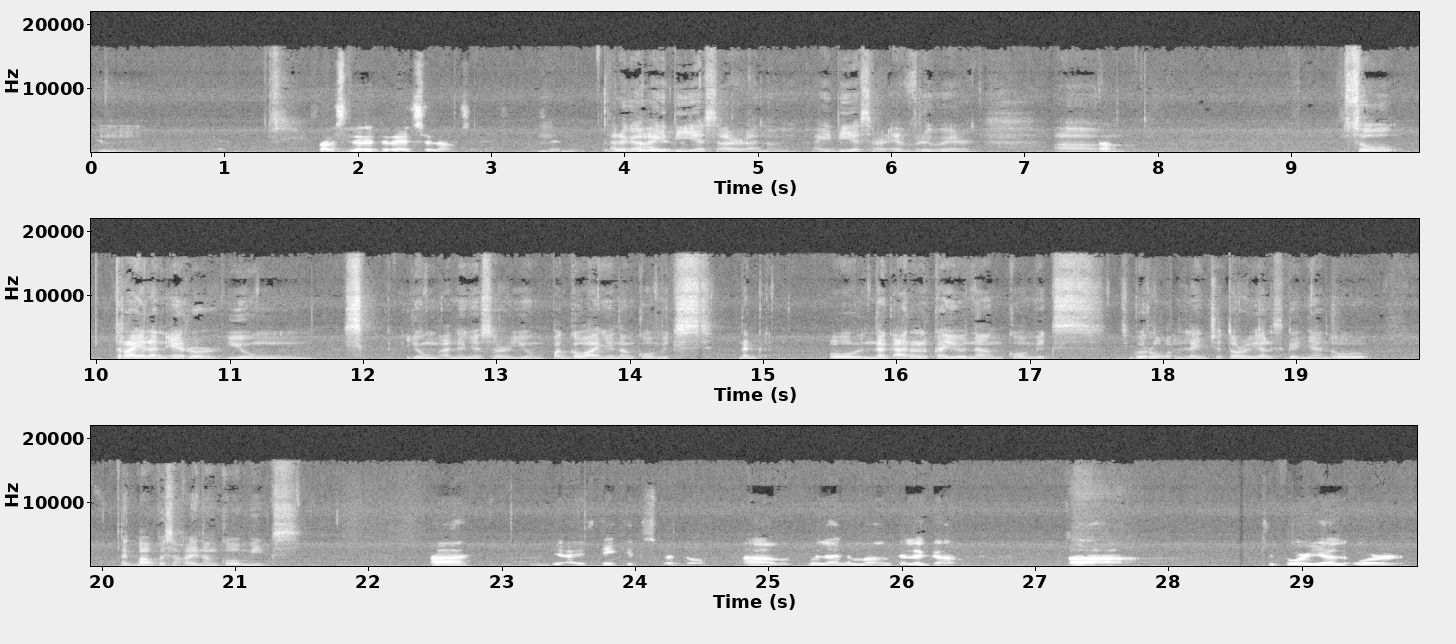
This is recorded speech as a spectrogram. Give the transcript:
Mhm. Parang yeah. dire-diretso lang siya. Mm. Talaga ideas are ano eh, ideas are everywhere. Um, oh. So trial and error yung yung ano niyo sir, yung paggawa niyo ng comics nag o nag-aral kayo ng comics siguro online tutorials ganyan o nagbabasa kayo ng comics? Ah, uh, hindi. I think it's ano, um, wala namang talagang uh, tutorial or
